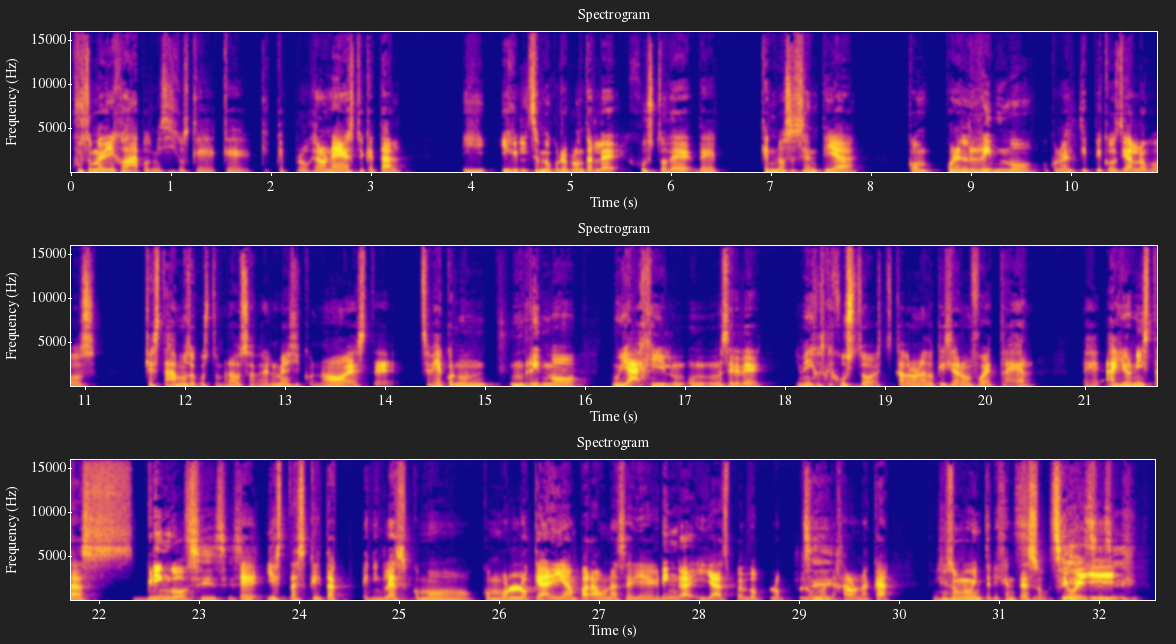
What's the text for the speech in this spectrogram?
justo me dijo, ah, pues mis hijos que, que, que- produjeron esto y qué tal. Y, se me ocurrió preguntarle justo de, de que no se sentía con, con el ritmo o con el típicos diálogos que estábamos acostumbrados a ver en México, ¿no? Este, se veía con un, un ritmo muy ágil, un- un- una serie de... Y me dijo, es que justo estos cabronados que hicieron fue traer eh, a guionistas gringos Sí, sí, sí. eh, y está escrita en inglés, como, como lo que harían para una serie gringa y ya después lo, lo- lo Sí. manejaron acá. Me hizo muy inteligente eso. sí, Digo, y.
